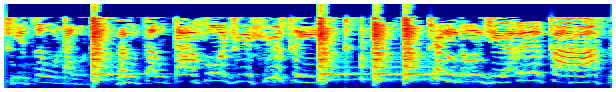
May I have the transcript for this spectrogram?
去走能走走干佛去虚岁，江东街二八姓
